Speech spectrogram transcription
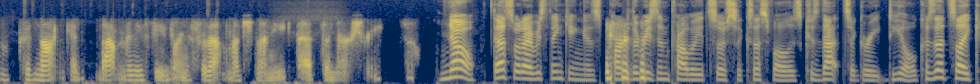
We could not get that many seedlings for that much money at the nursery. No, that's what I was thinking. Is part of the reason probably it's so successful is because that's a great deal. Because that's like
